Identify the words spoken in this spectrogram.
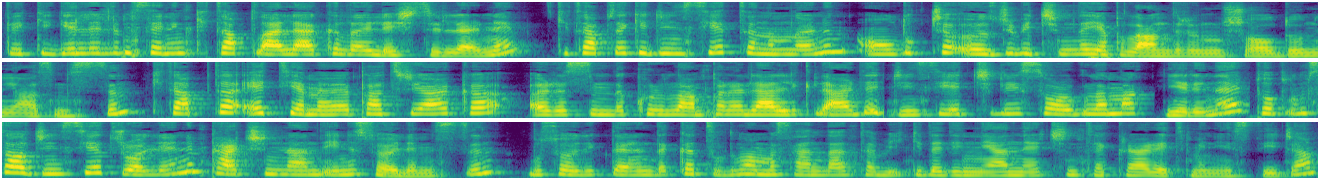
Peki gelelim senin kitapla alakalı eleştirilerine. Kitaptaki cinsiyet tanımlarının oldukça özcü biçimde yapılandırılmış olduğunu yazmışsın. Kitapta et yeme ve patriarka arasında kurulan paralelliklerde cinsiyetçiliği sorgulamak yerine toplumsal cinsiyet rollerinin perçinlendiğini söylemişsin. Bu söylediklerine katıldım ama senden tabii ki de dinleyenler için tekrar etmeni isteyeceğim.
